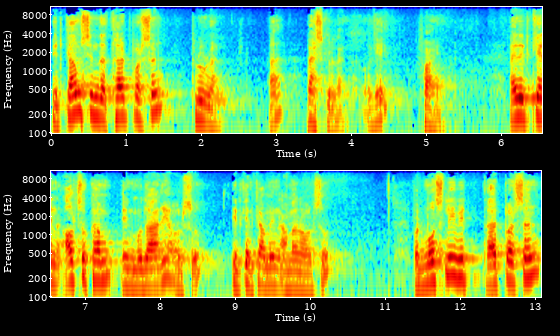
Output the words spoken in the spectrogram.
It comes in the third person plural. Huh? Masculine. Okay? Fine. And it can also come in mudari also. It can come in amar also. But mostly with third person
